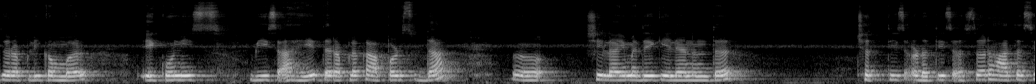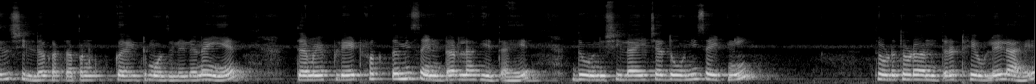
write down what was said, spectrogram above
जर आपली कंबर एकोणीस वीस आहे तर आपलं कापडसुद्धा शिलाईमध्ये गेल्यानंतर छत्तीस अडतीस असं राहत असेल शिल्लक. आता आपण करेक्ट मोजलेलं नाही आहे त्यामुळे प्लेट फक्त मी सेंटरला घेत आहे. दोन्ही शिलाईच्या दोन्ही साईडनी थोडं थोडं अंतर ठेवलेलं आहे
